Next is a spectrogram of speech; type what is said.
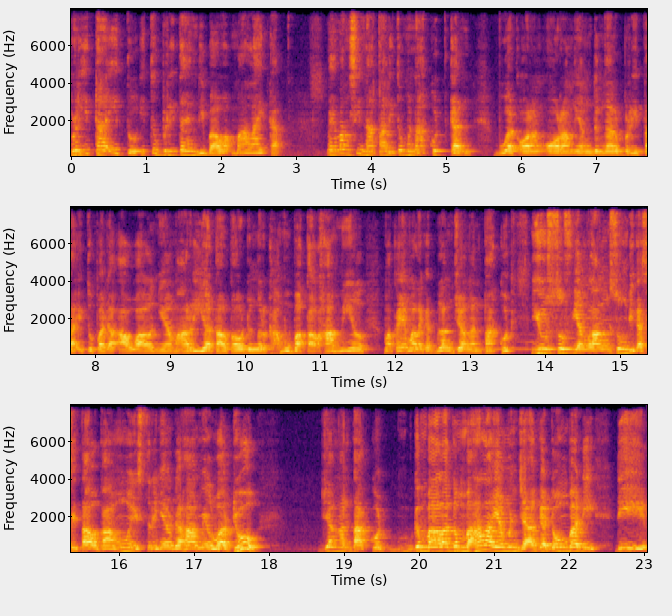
berita itu, itu berita yang dibawa malaikat Memang sih Natal itu menakutkan buat orang-orang yang dengar berita itu pada awalnya Maria tahu-tahu dengar kamu bakal hamil. Makanya malaikat bilang jangan takut. Yusuf yang langsung dikasih tahu kamu istrinya udah hamil. Waduh. Jangan takut. Gembala-gembala yang menjaga domba di di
